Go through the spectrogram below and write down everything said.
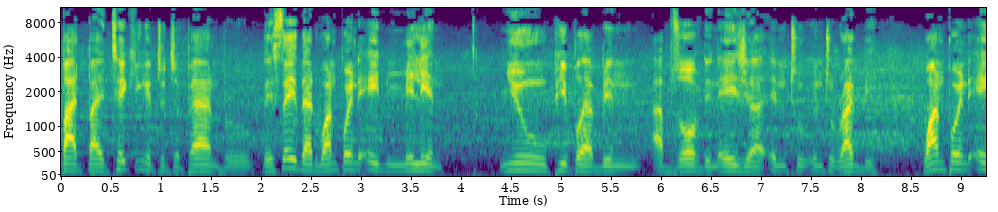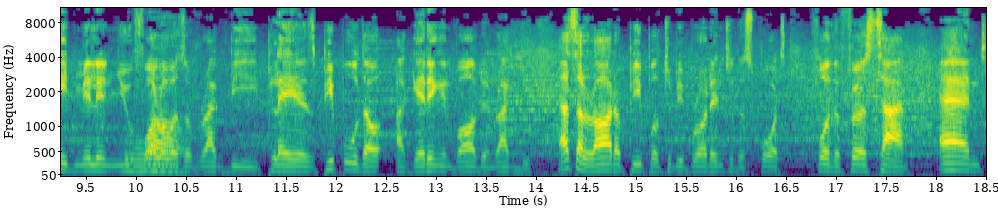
But by taking it to Japan, bro, they say that 1.8 million new people have been absorbed in Asia into, into rugby. 1.8 million new Wow. followers of rugby, players, people that are getting involved in rugby. That's a lot of people to be brought into the sport for the first time. And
